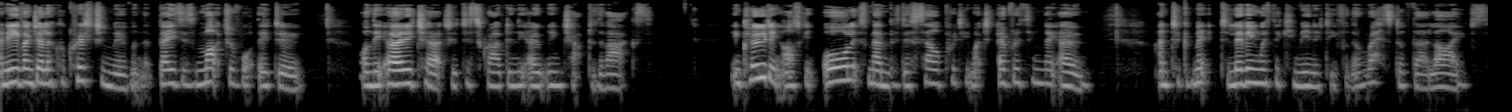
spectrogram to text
an evangelical Christian movement that bases much of what they do on the early church as described in the opening chapters of Acts including asking all its members to sell pretty much everything they own and to commit to living with the community for the rest of their lives.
